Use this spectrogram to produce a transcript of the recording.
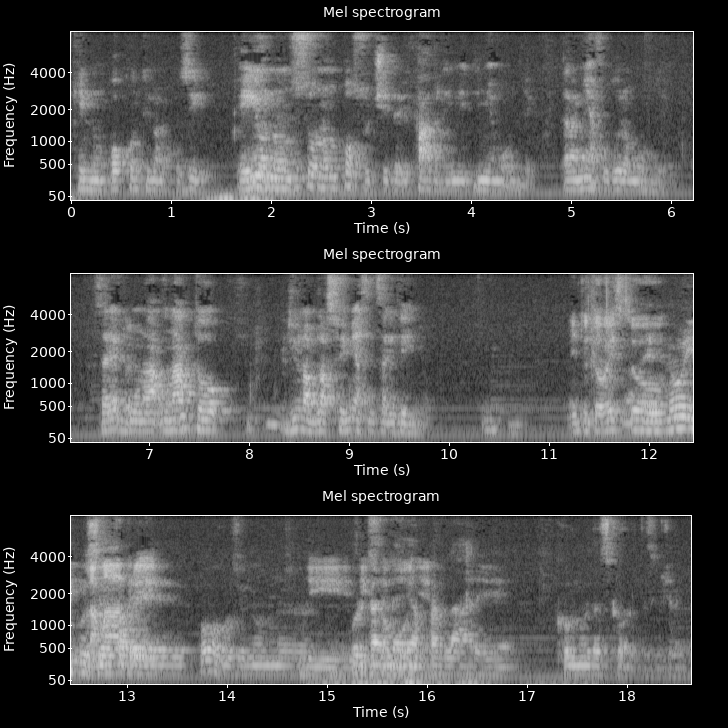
che non può continuare così e io non, so, non posso uccidere il padre di, mia- di mia moglie della mia futura moglie sarebbe una- un atto di una blasfemia senza ritegno E in tutto questo E noi la possiamo madre fare poco se non eh, di- di portare sua lei a parlare con noi da scorta, sinceramente.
